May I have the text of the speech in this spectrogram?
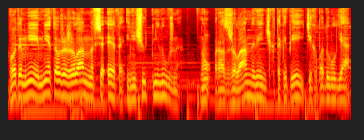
«Вот и мне, и мне тоже желанно все это, и ничуть не нужно». «Ну, раз желанно, Венечка, так и пей», — тихо подумал я.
